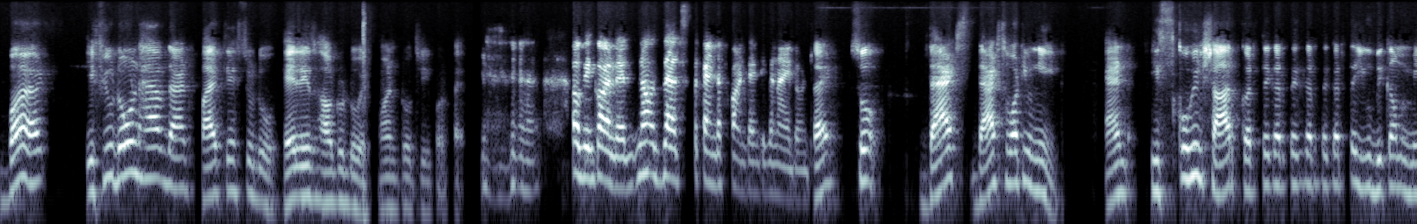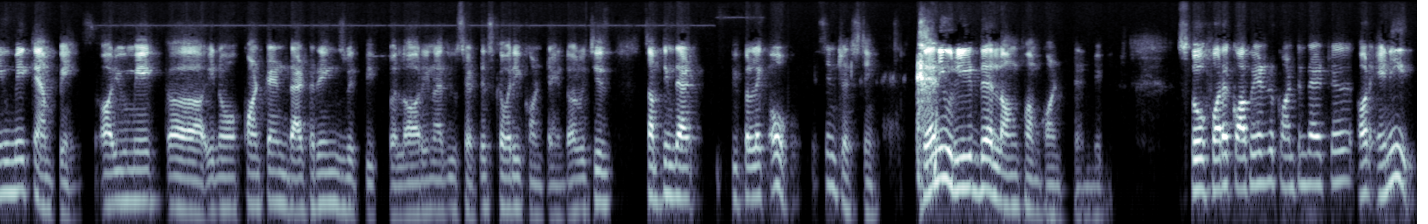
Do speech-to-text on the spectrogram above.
but if you don't have that five things to do. Here is how to do it. One two three four five. Okay got it. No that's the kind of content even i don't. Right? So that's that's what you need. And isko hi sharp karte karte karte karte you become you make campaigns or you make uh, you know content that rings with people or you know as you said discovery content or which is something that people like oh it's interesting. Then you read their long form content maybe. So for a copywriter content writer or any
